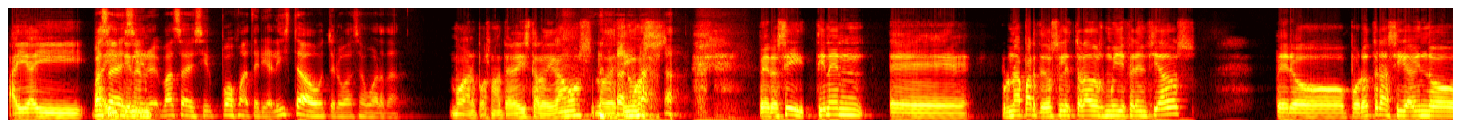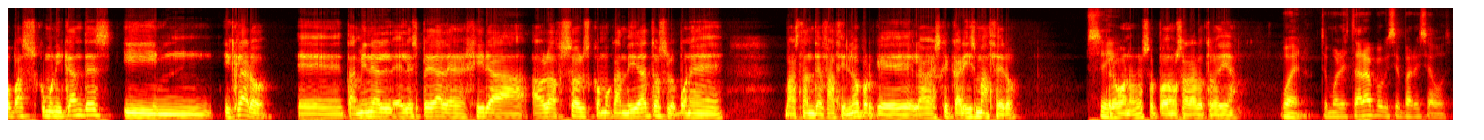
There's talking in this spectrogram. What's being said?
Ahí hay. ¿Vas, a, decir, ¿vas a decir postmaterialista o te lo vas a guardar? Bueno, postmaterialista lo digamos, lo decimos. Pero sí, tienen eh, por una parte dos electorados muy diferenciados, pero por otra sigue habiendo vasos comunicantes y, claro, eh, también el, el SPD al elegir a, Olaf Scholz como candidato se lo pone bastante fácil, ¿no? Porque la verdad es que carisma cero. Sí. Pero bueno, eso podemos hablar otro día. Bueno, te molestará porque se parece a vos.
